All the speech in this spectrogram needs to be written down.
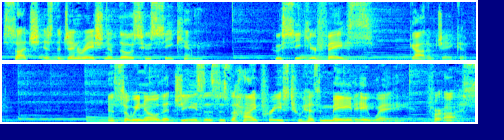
Such is the generation of those who seek him, who seek your face, God of Jacob. And so we know that Jesus is the high priest who has made a way for us,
